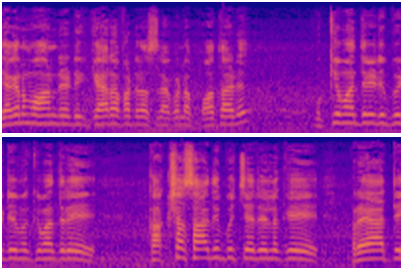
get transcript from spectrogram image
జగన్మోహన్ రెడ్డికి కేర్ ఆఫ్ అడ్రస్ లేకుండా పోతాడు. ముఖ్యమంత్రి డిప్యూటీ ముఖ్యమంత్రి కక్ష సాధింపు చర్యలకి ప్రయారిటీ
